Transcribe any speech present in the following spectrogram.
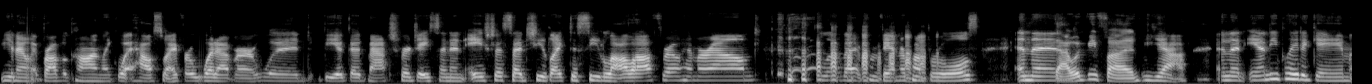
you know, at BravoCon, like, what housewife or whatever would be a good match for Jason. And Aesha said she'd like to see Lala throw him around a little bit from Vanderpump Rules. And then That would be fun. Yeah. And then Andy played a game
